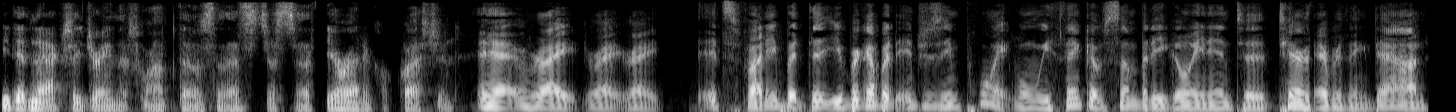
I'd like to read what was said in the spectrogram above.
he didn't actually drain the swamp, though, so that's just a theoretical question. Yeah, right, right, right. It's funny, but you bring up an interesting point. When we think of somebody going in to tear everything down,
